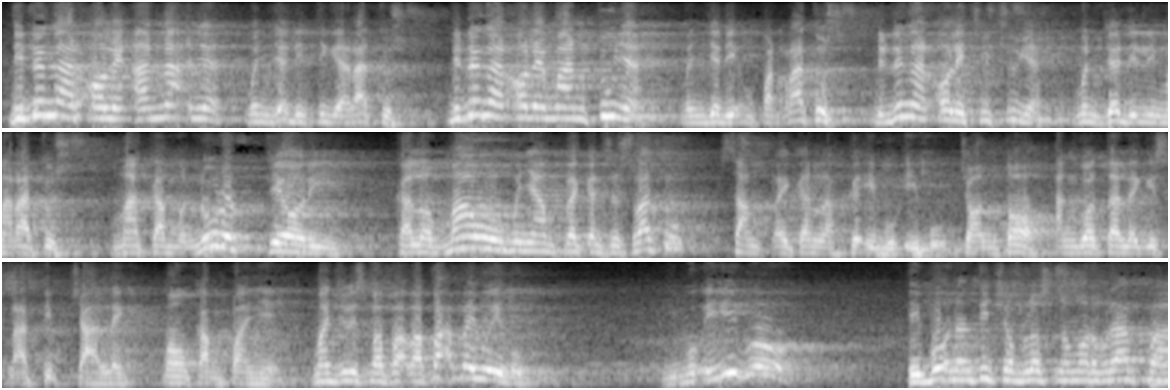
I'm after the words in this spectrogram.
Didengar oleh anaknya menjadi 300. Didengar oleh mantunya menjadi 400. Didengar oleh cucunya menjadi 500. Maka menurut teori, kalau mau menyampaikan sesuatu, sampaikanlah ke ibu-ibu. Contoh, anggota legislatif caleg mau kampanye. Majelis bapak-bapak apa ibu-ibu? Ibu-ibu. Ibu nanti coblos nomor berapa?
